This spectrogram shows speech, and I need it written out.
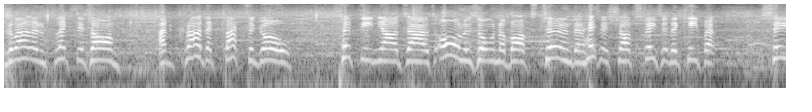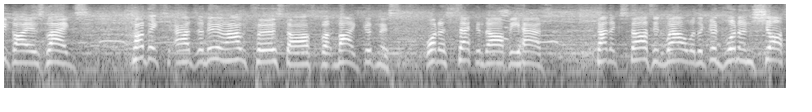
Llewellyn flicks it on, and Craddock back to goal, 15 yards out, all on his own in the box, turned and hit a shot straight at the keeper, saved by his legs. Craddock had an in and out first half, but my goodness, what a second half he had. Craddock started well with a good run and shot,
